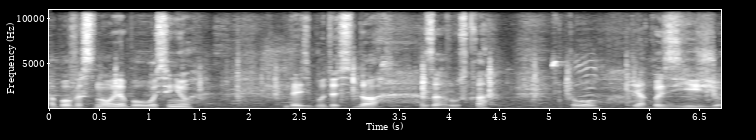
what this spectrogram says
або весною, або осінню. Десь буде сюди загрузка, то якось з'їжджу.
